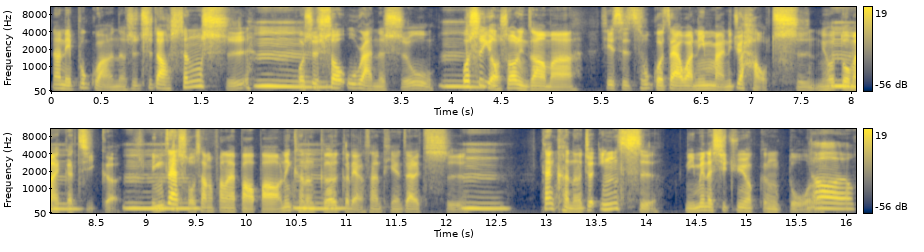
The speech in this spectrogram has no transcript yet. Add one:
那你不管呢是吃到生食，嗯，或是受污染的食物，嗯，或是有时候你知道吗？其实出国在外，你买你觉得好吃，你会多买个几个，您在手上放在包包，你可能隔了个两三天再来吃，嗯，但可能就因此里面的细菌又更多了。哦，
